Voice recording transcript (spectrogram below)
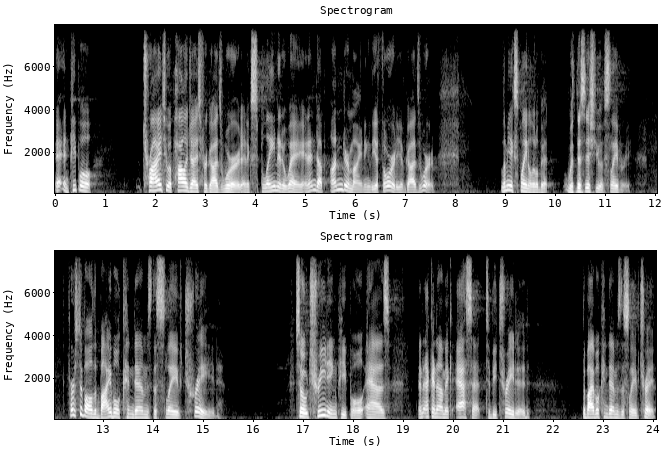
And people try to apologize for God's Word and explain it away and end up undermining the authority of God's Word. Let me explain a little bit with this issue of slavery. First of all, the Bible condemns the slave trade. So, treating people as an economic asset to be traded the Bible condemns the slave trade.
